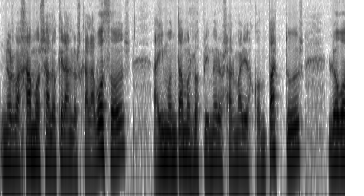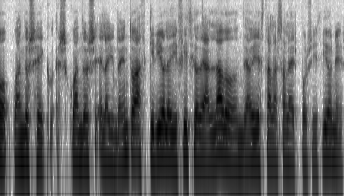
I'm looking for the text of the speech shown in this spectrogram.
Nos bajamos a lo que eran los calabozos, ahí montamos los primeros armarios compactus, luego cuando, se, cuando el ayuntamiento adquirió el edificio de al lado, donde hoy está la sala de exposiciones,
